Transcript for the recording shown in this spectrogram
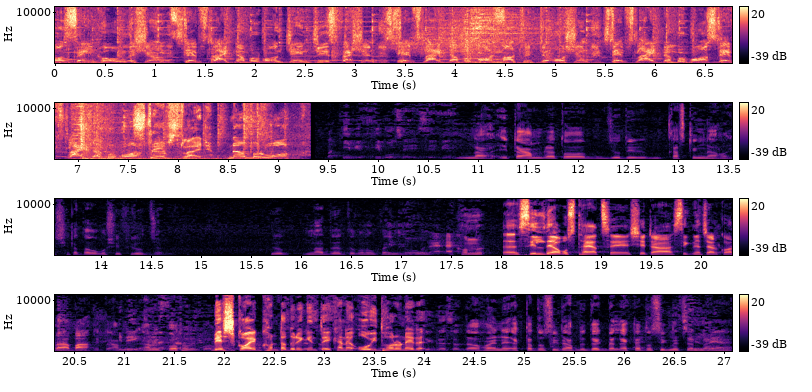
one, same coalition. Steps like number one, Genji's fashion. Steps like number one, mountain to ocean. Steps like number one, steps like number one. Step slide number one. না এটা আমরা তো যদি কাস্টিং না হয় সেটা তো অবশ্যই ফেরত যাবে ফেরত না দেওয়ার তো কোনো উপায় নেই। এখন সিল দেওয়া অবস্থায় আছে সেটা সিগনেচার করা বা আমি প্রথমে বেশ কয়েক ঘণ্টা ধরে কিন্তু এখানে ওই ধরনের সিগনেচার দেওয়া হয় না একটা তো আপনি দেখবেন একটা তো সিগনেচার নাই হ্যাঁ।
